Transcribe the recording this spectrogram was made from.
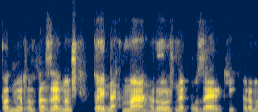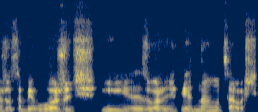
podmiotów na zewnątrz, to jednak ma różne puzelki, które może sobie ułożyć i złożyć w jedną całość.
